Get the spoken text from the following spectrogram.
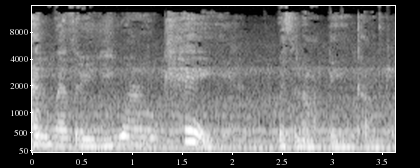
and whether you are okay with not being comfortable.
